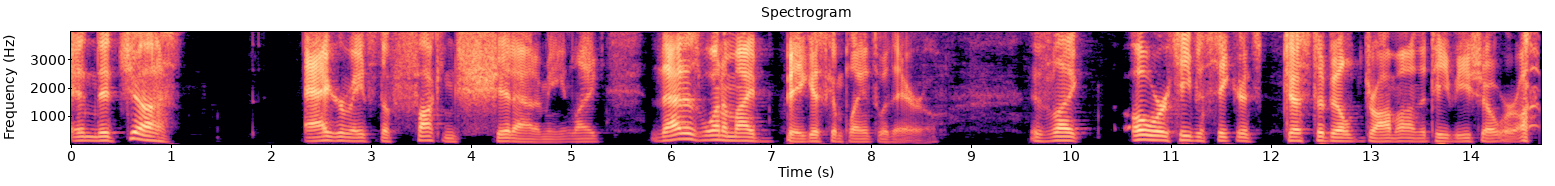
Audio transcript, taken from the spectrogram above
And it just aggravates the fucking shit out of me. Like that is one of my biggest complaints with Arrow. Is like, oh, we're keeping secrets just to build drama on the TV show we're on.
